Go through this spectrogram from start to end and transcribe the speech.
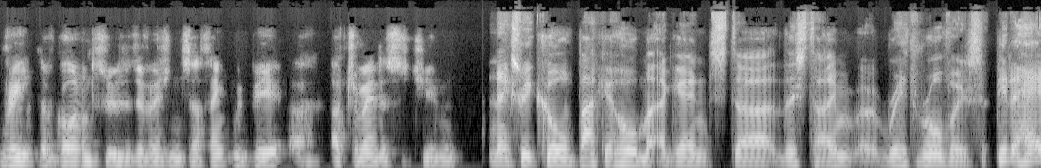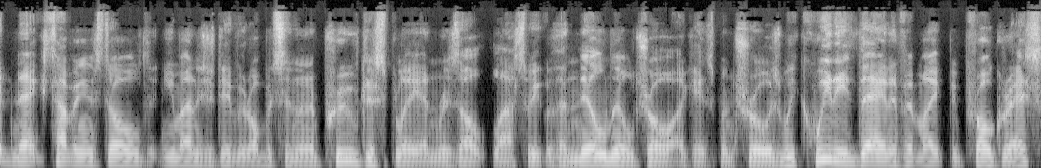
rate they've gone through the divisions, I think would be a, a tremendous achievement. Next week, Cove back at home against uh, this time uh, Raith Rovers. Peterhead next, having installed new manager David Robertson, an improved display and result last week with a nil-nil draw against Montrose. We queried then if it might be progress.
